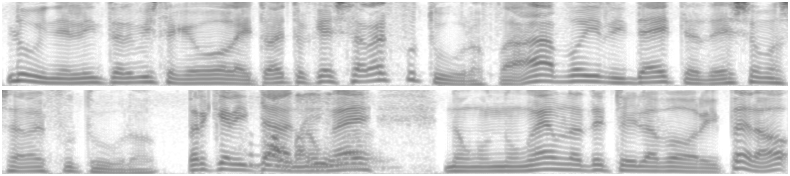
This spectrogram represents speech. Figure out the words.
Lui nell'intervista che avevo letto ha detto che sarà il futuro. Fa, ah, voi ridete adesso, ma sarà il futuro. Per carità, no, non, è, non, non, è, un addetto ai lavori, però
